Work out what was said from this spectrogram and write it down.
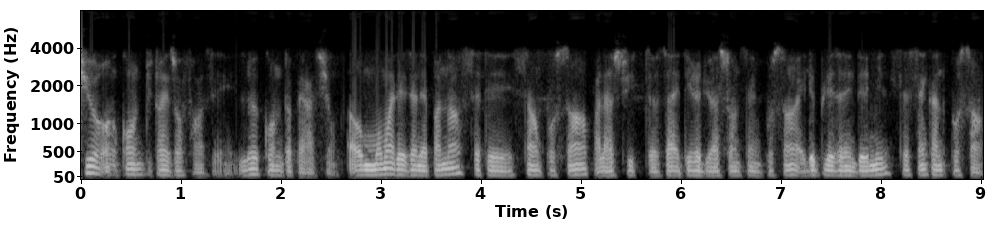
sur un compte du Trésor français, le compte d'opération. Au moment des indépendances, c'était 100%. Par la suite, ça a été réduit à 65%. Et depuis les années 2000, c'est 50%.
